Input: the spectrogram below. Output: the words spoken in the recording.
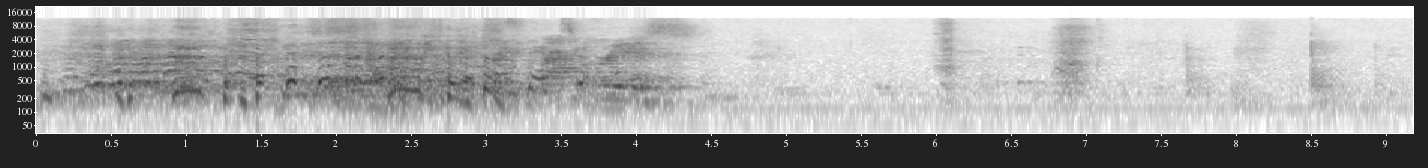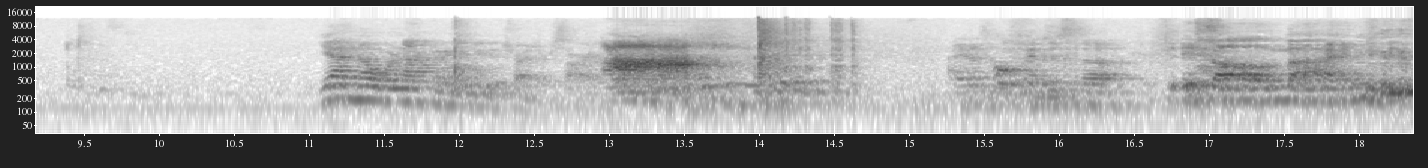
Crack and freeze. Yeah, no, we're not gonna give you the treasure. Sorry. Ah! I was hoping just uh, it's all mine. Look,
